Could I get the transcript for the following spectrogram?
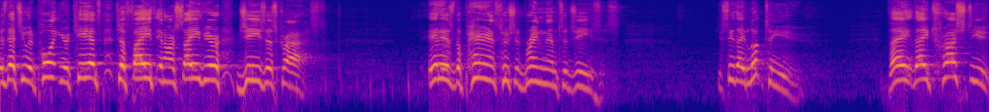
is that you would point your kids to faith in our Savior, Jesus Christ. It is the parents who should bring them to Jesus. You see, they look to you, they, they trust you.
